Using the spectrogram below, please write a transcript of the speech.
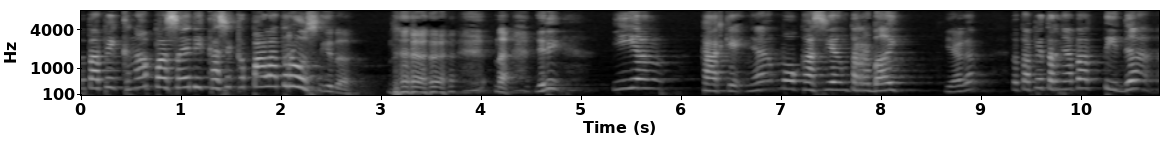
Tetapi kenapa saya dikasih kepala terus gitu. nah jadi yang kakeknya mau kasih yang terbaik ya kan. Tetapi ternyata tidak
